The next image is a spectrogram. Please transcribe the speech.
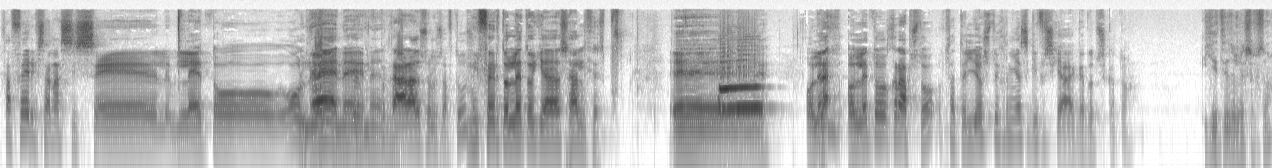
Θα φέρει ξανά Σισέ, Λέτο, όλους Ναι, ναι, ναι, ναι. Πεταράδε όλους αυτούς. Μην φέρει το Λέτο για σε άλλη θέση. Ε, Ο Λέτο, ο Λέτο, γράψτε το, θα τελειώσει τη χρονιά στην Κυφυσιά 100%. γιατί το λες αυτό;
